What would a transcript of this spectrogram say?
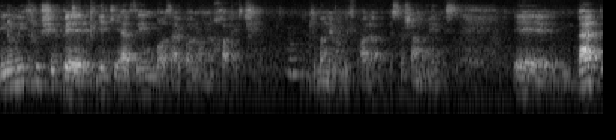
اینو میفروشه به یکی از این بازرگانان خارجی که ما نمی‌دونیم. حالا اسمش هم مهم نیست. بعد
